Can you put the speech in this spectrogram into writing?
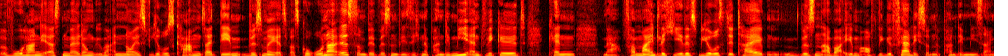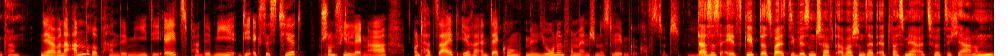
Wuhan die ersten Meldungen über ein neues Virus kamen. Seitdem wissen wir jetzt, was Corona ist und wir wissen, wie sich eine Pandemie entwickelt, kennen ja, vermeintlich jedes Virusdetail, wissen aber eben auch, wie gefährlich so eine Pandemie sein kann. Ja, aber eine andere Pandemie, die AIDS-Pandemie, die existiert schon viel länger und hat seit ihrer Entdeckung Millionen von Menschen das Leben gekostet. Dass es AIDS gibt, das weiß die Wissenschaft aber schon seit etwas mehr als 40 Jahren.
